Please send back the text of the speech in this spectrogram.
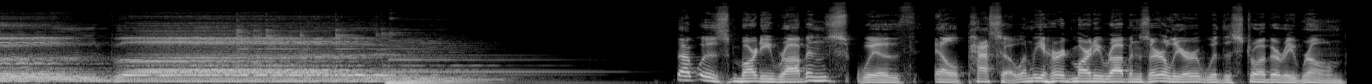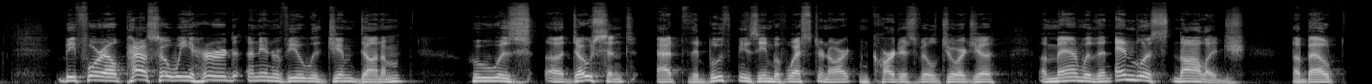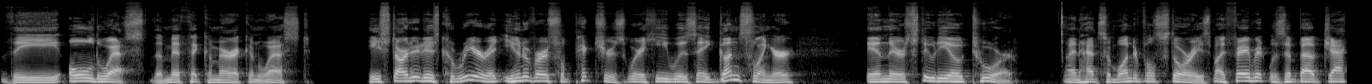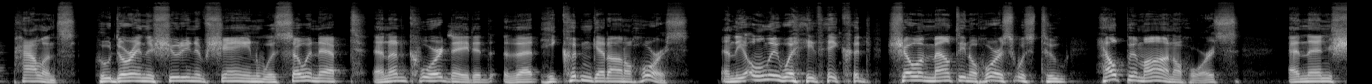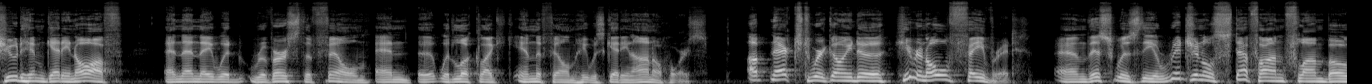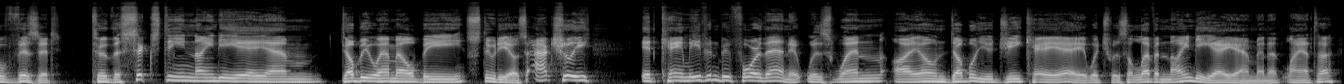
That was Marty Robbins with El Paso, and we heard Marty Robbins earlier with the Strawberry Roan. Before El Paso, we heard an interview with Jim Dunham, who was a docent at the Booth Museum of Western Art in Cartersville, Georgia, a man with an endless knowledge about the Old West, the mythic American West. He started his career at Universal Pictures, where he was a gunslinger in their studio tour and had some wonderful stories. My favorite was about Jack Palance, who during the shooting of Shane was so inept and uncoordinated that he couldn't get on a horse. And the only way they could show him mounting a horse was to help him on a horse and then shoot him getting off. And then they would reverse the film, and it would look like in the film he was getting on a horse. Up next, we're going to hear an old favorite, and this was the original Stefan Flambeau visit to the 1690 AM WMLB studios. Actually, it came even before then. It was when I owned WGKA, which was 1190 AM in Atlanta,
